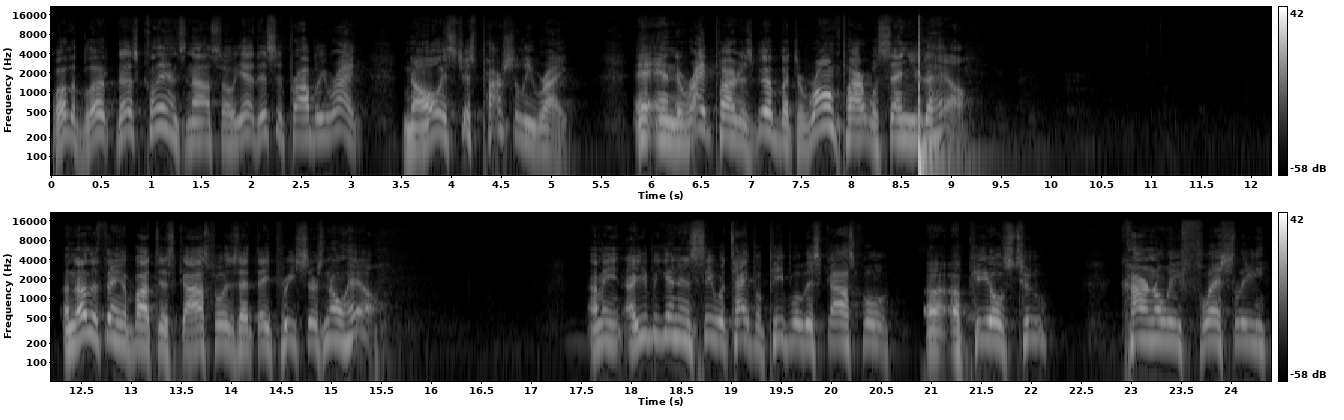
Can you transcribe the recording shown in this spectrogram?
well, the blood does cleanse now, so yeah, this is probably right. No, it's just partially right. And, and the right part is good, but the wrong part will send you to hell. Another thing about this gospel is that they preach there's no hell. I mean, are you beginning to see what type of people this gospel uh, appeals to carnally, fleshly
